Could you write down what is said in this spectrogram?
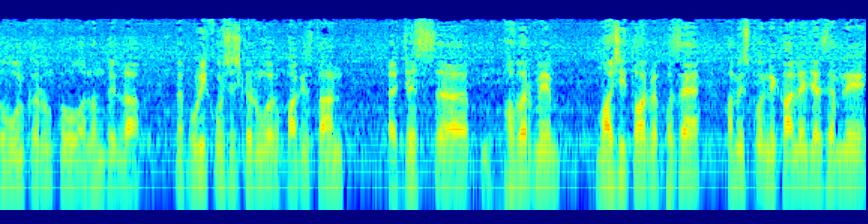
कबूल करूँ। तो अलहमदिल्ला मैं पूरी कोशिश करूँगा कि पाकिस्तान जिस भंवर में मुआशी तौर पर फंसे है। हम इसको निकाले, जैसे हमने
